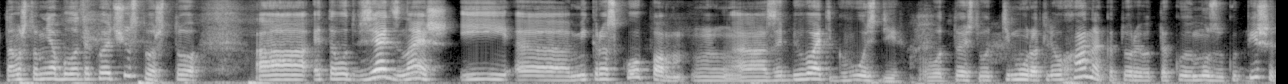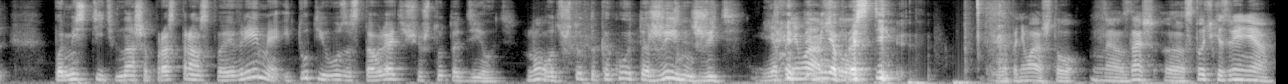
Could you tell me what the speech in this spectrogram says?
Потому что у меня было такое чувство, что а, это вот взять, знаешь, и э, микроскопом э, забивать гвозди. Вот, то есть вот Тимура Тлеухана, который вот такую музыку пишет, поместить в наше пространство и время, и тут его заставлять еще что-то делать. Ну, вот что-то, какую-то жизнь жить. Я понимаю, Ты меня что... прости. Я понимаю, что, э, знаешь, э, с точки зрения а,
